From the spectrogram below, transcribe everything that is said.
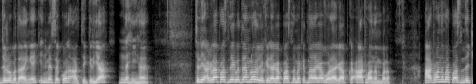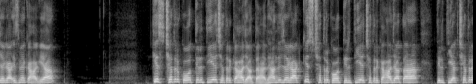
ज़रूर बताएँगे कि इनमें से कौन आर्थिक क्रिया नहीं है। चलिए अगला प्रश्न देख लेते हैं हम लोग, जो कि रहेगा प्रश्न नंबर कितना रहेगा? वो रहेगा आपका आठवां नंबर। आठवां नंबर प्रश्न देखिएगा। इसमें कहा गया किस क्षेत्र को तृतीय क्षेत्र कहा जाता है? ध्यान दीजिएगा, किस क्षेत्र को तृतीय क्षेत्र कहा जाता है? तृतीय क्षेत्र,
